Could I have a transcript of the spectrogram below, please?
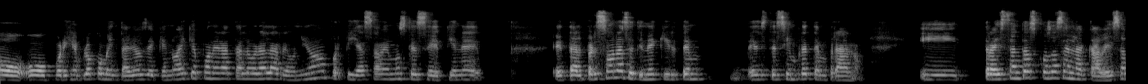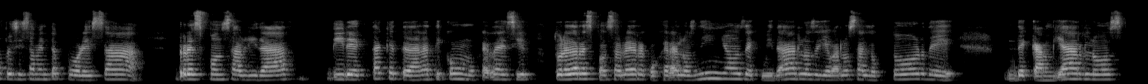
O, por ejemplo, comentarios de que no hay que poner a tal hora la reunión porque ya sabemos que se tiene, eh, tal persona se tiene que ir este, siempre temprano. Y traes tantas cosas en la cabeza precisamente por esa responsabilidad directa que te dan a ti como mujer de decir, tú eres la responsable de recoger a los niños, de cuidarlos, de llevarlos al doctor, de, de cambiarlos,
